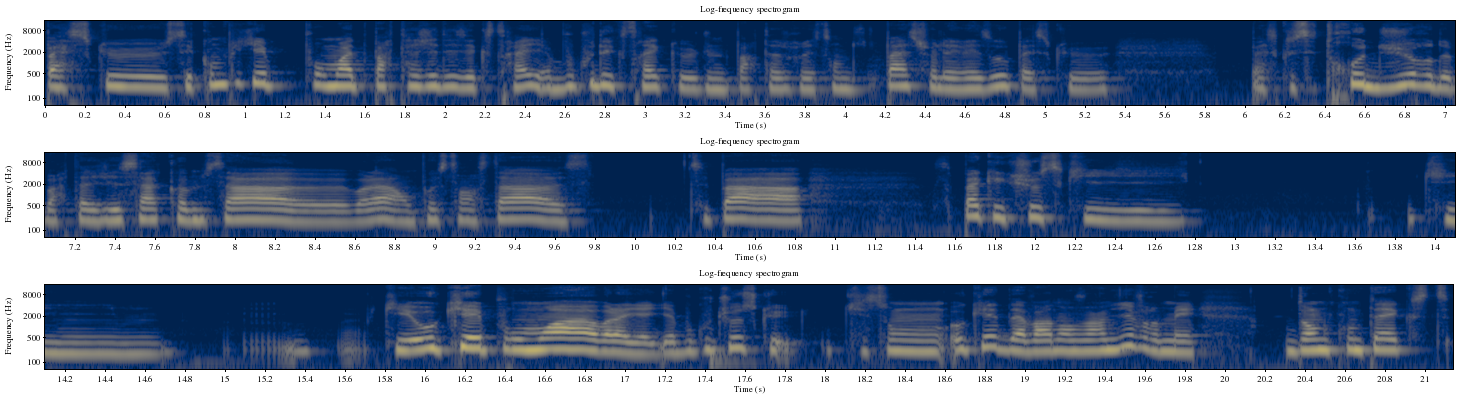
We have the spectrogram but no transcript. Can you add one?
Parce que c'est compliqué pour moi de partager des extraits. Il y a beaucoup d'extraits que je ne partagerai sans doute pas sur les réseaux parce que parce que c'est trop dur de partager ça comme ça, euh, voilà, en post Insta. C'est pas c'est pas quelque chose qui qui qui est ok pour moi. Voilà, il y, y, a beaucoup de choses que, qui sont ok d'avoir dans un livre, mais dans le contexte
